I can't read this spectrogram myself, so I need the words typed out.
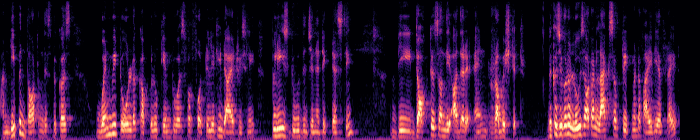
I'm deep in thought on this because when we told a couple who came to us for fertility diet recently, please do the genetic testing, the doctors on the other end rubbished it because you're going to lose out on lakhs of treatment of IVF, right?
